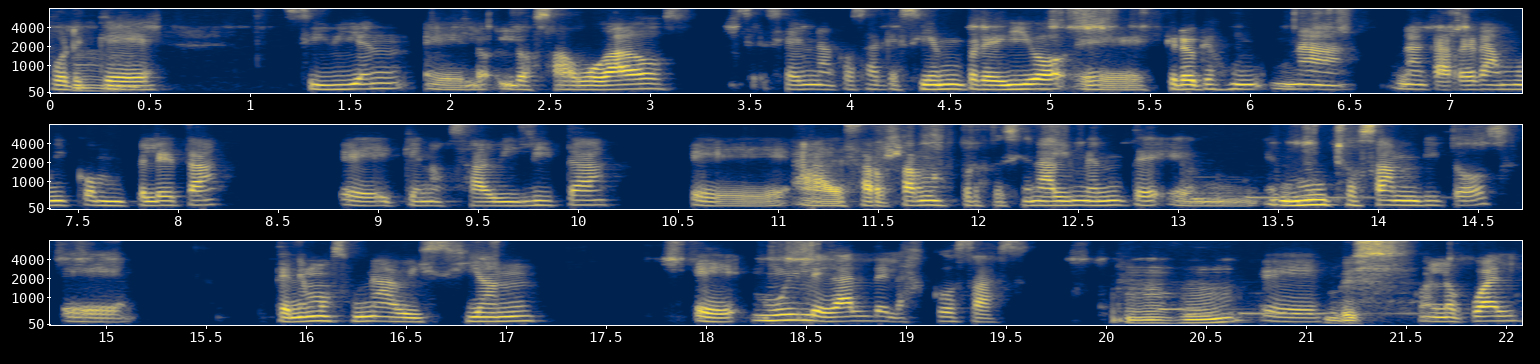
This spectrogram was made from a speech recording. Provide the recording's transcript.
porque si bien los abogados, si, hay una cosa que siempre digo, creo que es una, una, carrera muy completa que nos habilita a desarrollarnos profesionalmente en, en muchos ámbitos. tenemos una visión muy legal de las cosas. Eh, con, lo cual,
